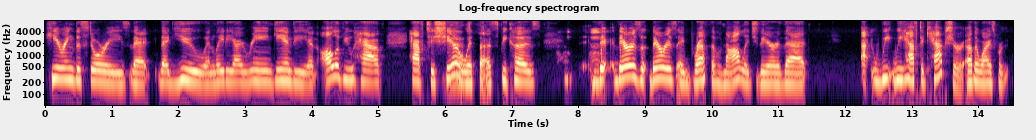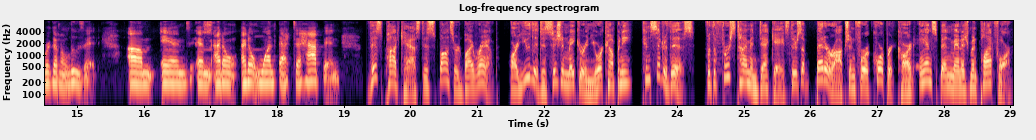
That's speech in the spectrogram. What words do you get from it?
hearing the stories that that you and lady irene gandy and all of you have have to share yes. with us because mm-hmm. there, there is there is a breadth of knowledge there that we we have to capture otherwise we're, we're going to lose it. Um, and and i don't i don't want that to happen. This podcast is sponsored by ramp. Are you the decision maker in your company? Consider this. For the first time in decades there's a better option for a corporate card and spend management platform.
